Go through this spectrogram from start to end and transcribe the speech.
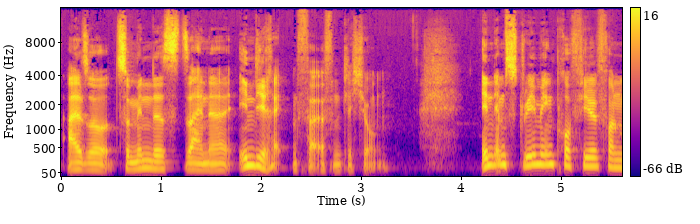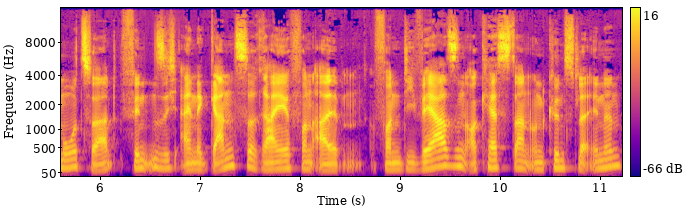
also zumindest seine indirekten Veröffentlichungen. In dem Streaming-Profil von Mozart finden sich eine ganze Reihe von Alben von diversen Orchestern und KünstlerInnen,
